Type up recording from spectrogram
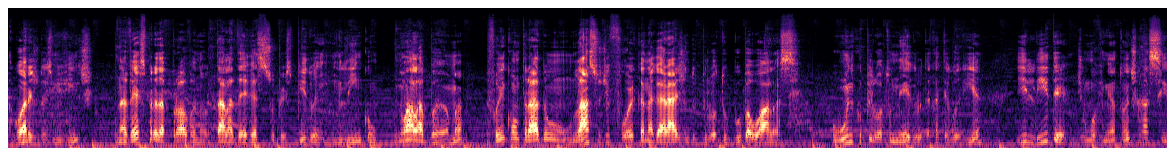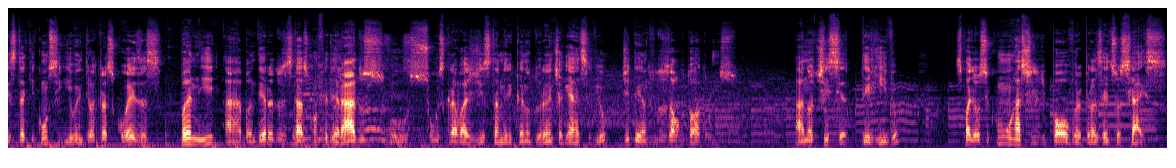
agora de 2020, na véspera da prova no Talladega Super Speedway, em Lincoln, no Alabama, foi encontrado um laço de forca na garagem do piloto Bubba Wallace, o único piloto negro da categoria e líder de um movimento antirracista que conseguiu, entre outras coisas, banir a bandeira dos Estados Confederados, o sul escravagista americano durante a Guerra Civil, de dentro dos autódromos. A notícia terrível espalhou-se como um rastilho de pólvora pelas redes sociais,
